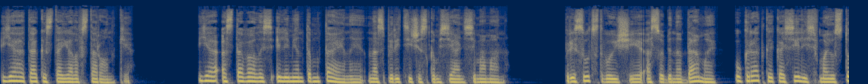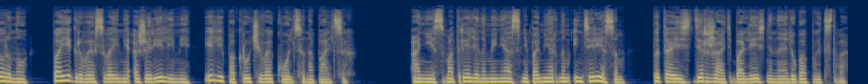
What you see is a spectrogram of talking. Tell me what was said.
Я так и стояла в сторонке. Я оставалась элементом тайны на спиритическом сеансе маман. Присутствующие, особенно дамы, украдкой косились в мою сторону, поигрывая своими ожерельями или покручивая кольца на пальцах. Они смотрели на меня с непомерным интересом, пытаясь сдержать болезненное любопытство.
